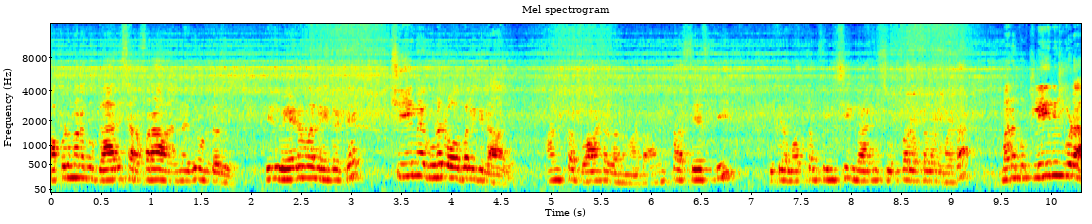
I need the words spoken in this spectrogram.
అప్పుడు మనకు గాలి సరఫరా అనేది ఉండదు. ఇది వేయడం వల్ల ఏంటంటే చీమె కూడా లోపలికి రాదు. అంత బాగుంటుంది అనమాట అంత సేఫ్టీ. ఇక్కడ మొత్తం ఫినిషింగ్ కానీ సూపర్ ఉంటుంది అనమాట మనకు క్లీనింగ్ కూడా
